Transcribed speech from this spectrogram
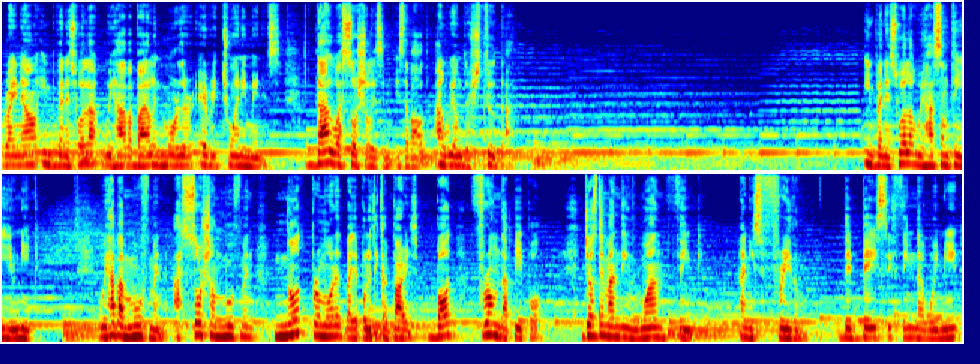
Right now in Venezuela, we have a violent murder every 20 minutes. That what socialism is about, and we understood that. In Venezuela, we have something unique. We have a movement, a social movement, not promoted by the political parties, but from the people, just demanding one thing, and it's freedom, the basic thing that we need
